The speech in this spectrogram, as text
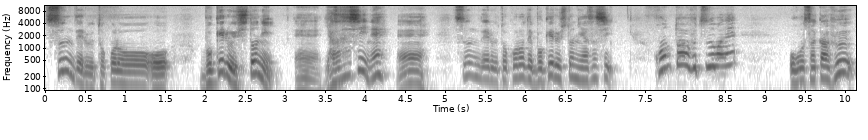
住んでるところをボケる人に、えー優しいね、えー住んでるところでボケる人に優しい。本当は普通はね大阪府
